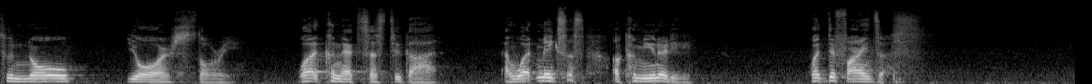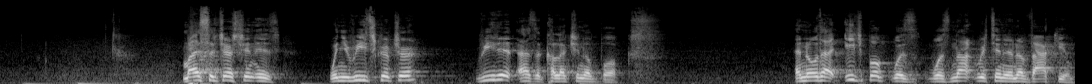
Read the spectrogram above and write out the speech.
to know your story. What connects us to God? And what makes us a community? What defines us? My suggestion is when you read scripture, read it as a collection of books and know that each book was, was not written in a vacuum.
